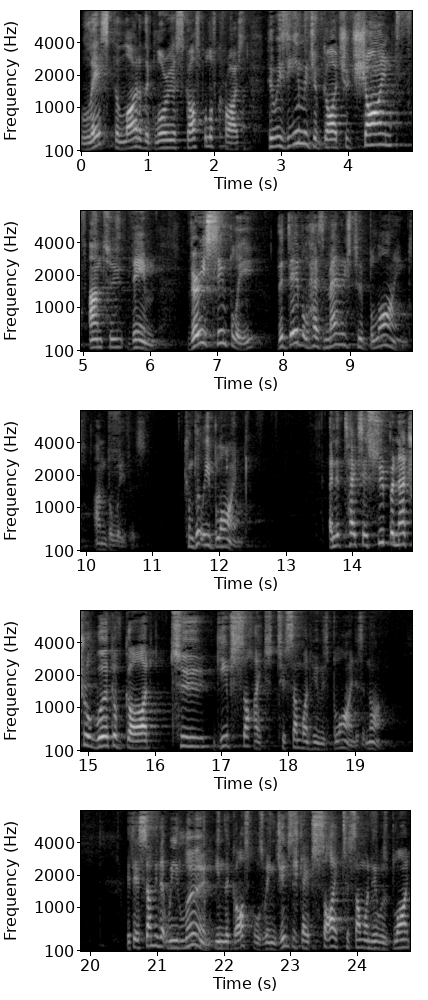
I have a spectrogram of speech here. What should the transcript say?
lest the light of the glorious gospel of Christ, who is the image of God, should shine unto them. Very simply, the devil has managed to blind unbelievers, completely blind. And it takes a supernatural work of God to give sight to someone who is blind, is it not? If there's something that we learn in the Gospels, when Jesus gave sight to someone who was blind,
